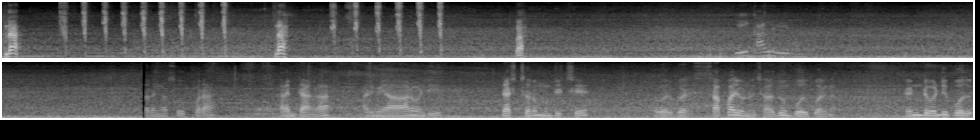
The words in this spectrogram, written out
இந்தா வா ஏய் ஏறும். பாருங்க சூப்பராக கிளம்பிட்டாங்க. அருமையான வண்டி. டஸ்டரும் முடிஞ்சிச்சு. ஒரு பேர் சப்பாரி ஒன்று அதுவும் போகுது பாருங்கள் ரெண்டு வண்டி போகுது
